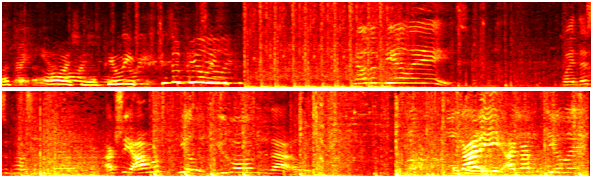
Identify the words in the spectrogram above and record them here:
Let's, Right here. oh, I see a peely. He's a peely. Kill the peelies! Wait, there's a person there. Actually, I want the peely. You go over to that, Ellie. Got it! I got the peely!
